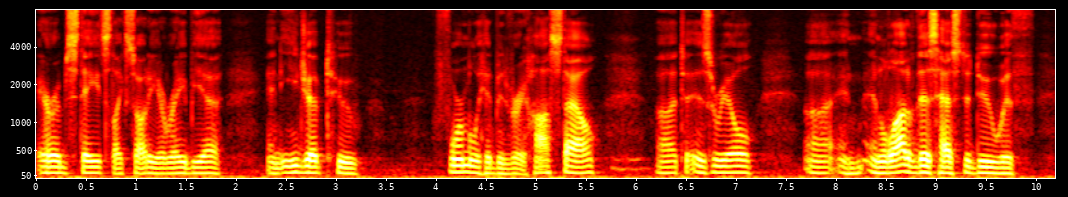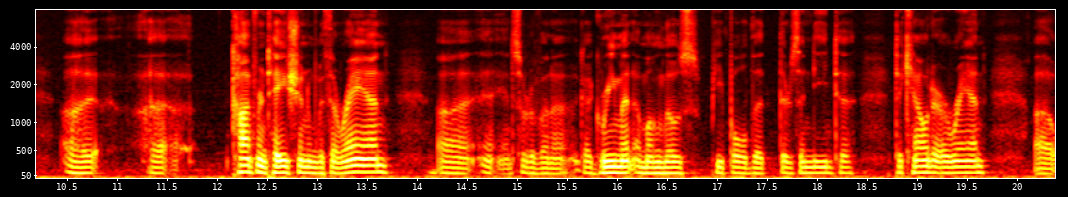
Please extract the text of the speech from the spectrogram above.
Arab states like Saudi Arabia and Egypt, who formerly had been very hostile uh, to Israel. Uh, and, and a lot of this has to do with uh, confrontation with Iran and, and, sort of an agreement among those people that there's a need to, to counter Iran. Uh,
